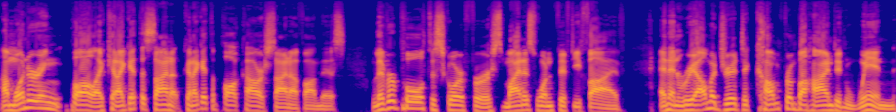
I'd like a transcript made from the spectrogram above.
I'm wondering, Paul, like, can I get the sign up? Can I get the Paul Carr sign up on this? Liverpool to score first, minus 155, and then Real Madrid to come from behind and win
